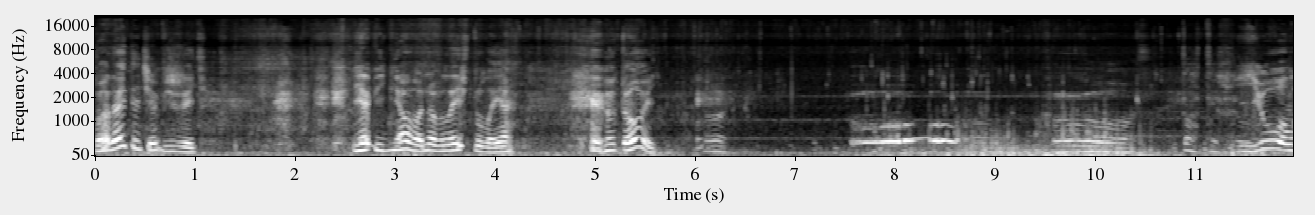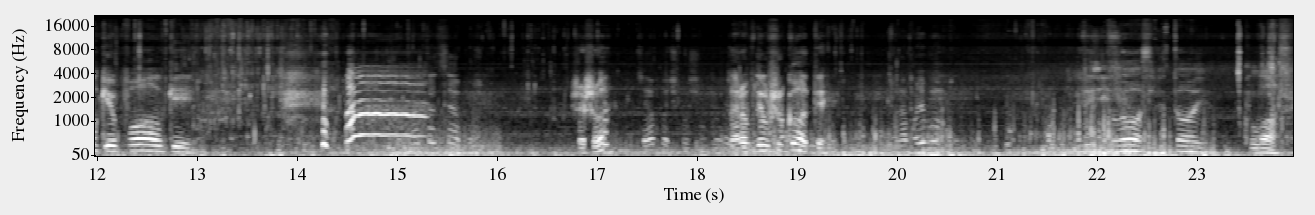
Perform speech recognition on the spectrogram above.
Вгадайте, що біжить. Я підняв, воно влишнуло, я готовий. Йолки-палки. Що що? Цепочку ще буде. Зараз будемо шукати. Вона по-любому. Клас, вітаю. Клас.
